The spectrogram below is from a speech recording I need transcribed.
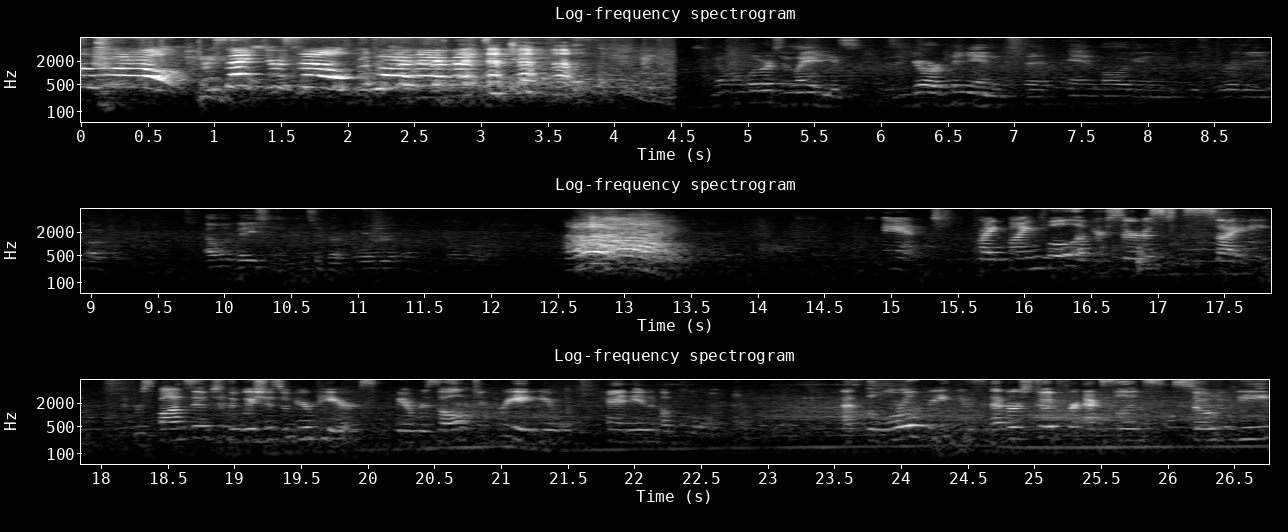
the Laurel, present yourselves before their majesties. Noble lords and ladies, is it your opinion that Anne Mulligan is worthy of elevation into the Order of the Laurel? Aye. And, right mindful of your service to the society, responsive to the wishes of your peers, we are resolved to create you a companion of the Laurel. As the laurel wreath has ever stood for excellence, so do we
